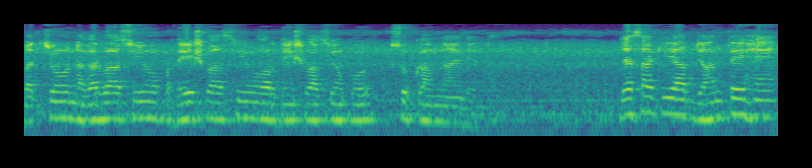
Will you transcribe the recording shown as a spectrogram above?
बच्चों, नगरवासियों, प्रदेशवासियों और देशवासियों को शुभकामनाएँ देता हूँ। जैसा कि आप जानते हैं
